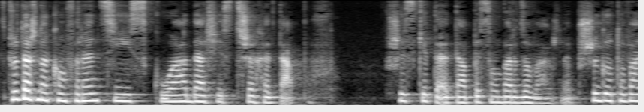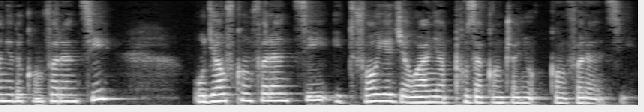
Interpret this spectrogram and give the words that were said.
Sprzedaż na konferencji składa się z trzech etapów. Wszystkie te etapy są bardzo ważne. Przygotowanie do konferencji, udział w konferencji i Twoje działania po zakończeniu konferencji.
